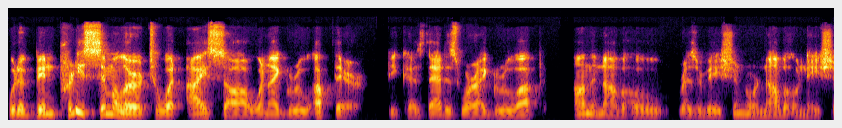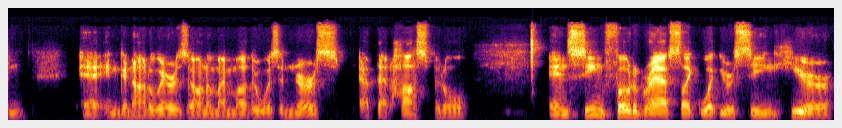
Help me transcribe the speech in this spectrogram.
would have been pretty similar to what I saw when I grew up there, because that is where I grew up on the Navajo reservation or Navajo Nation in Ganado, Arizona. My mother was a nurse at that hospital. And seeing photographs like what you're seeing here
